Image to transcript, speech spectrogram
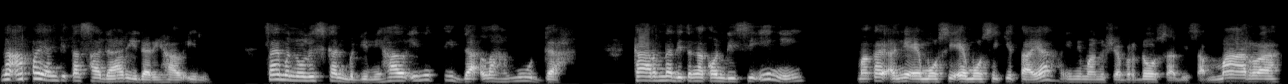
Nah, apa yang kita sadari dari hal ini? Saya menuliskan begini, hal ini tidaklah mudah. Karena di tengah kondisi ini, maka ini emosi-emosi kita ya, ini manusia berdosa, bisa marah,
